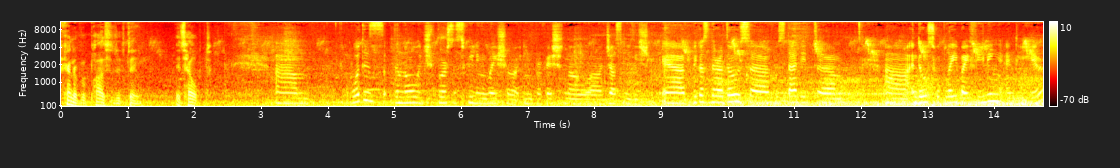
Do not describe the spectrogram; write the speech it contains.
kind of a positive thing. It's helped. Um, what is the knowledge versus feeling ratio in professional uh, jazz musician? Uh, because there are those uh, who studied um, uh, and those who play by feeling and ear.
